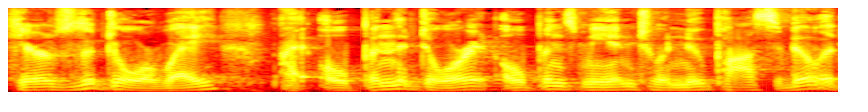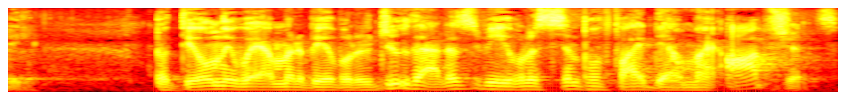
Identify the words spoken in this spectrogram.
Here's the doorway. I open the door. It opens me into a new possibility. But the only way I'm going to be able to do that is to be able to simplify down my options.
